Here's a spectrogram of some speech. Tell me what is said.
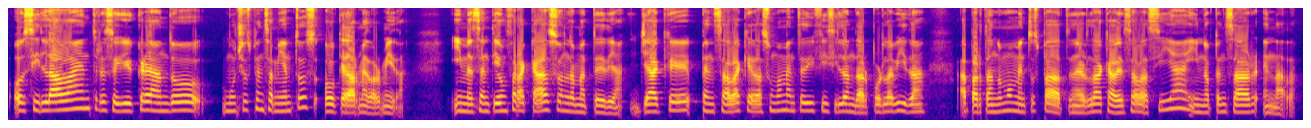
Oscilaba entre seguir creando muchos pensamientos o quedarme dormida y me sentía un fracaso en la materia, ya que pensaba que era sumamente difícil andar por la vida apartando momentos para tener la cabeza vacía y no pensar en nada.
